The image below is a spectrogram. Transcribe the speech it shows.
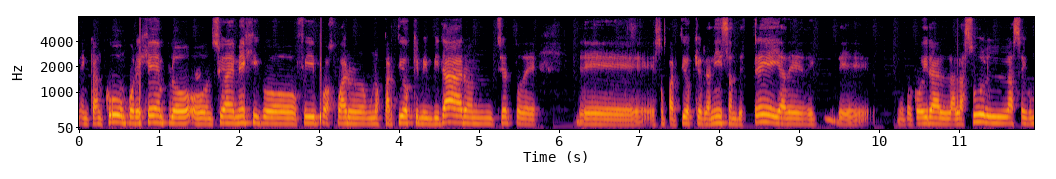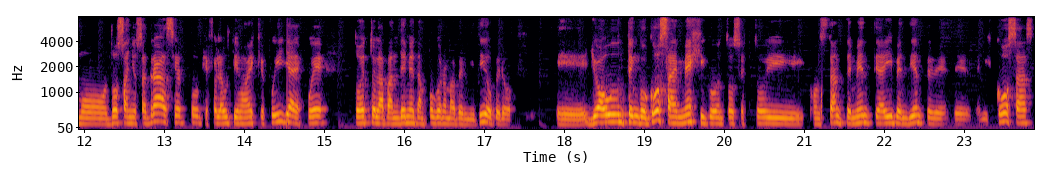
en, Cancún, por ejemplo, o en Ciudad de México, fui a jugar unos partidos que me invitaron, ¿cierto? De, de esos partidos que organizan de estrella, de, me tocó ir al, azul hace como dos años atrás, ¿cierto? Que fue la última vez que fui, ya después todo esto de la pandemia tampoco no me ha permitido, pero eh, yo aún tengo cosas en México, entonces estoy constantemente ahí pendiente de, mis cosas,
